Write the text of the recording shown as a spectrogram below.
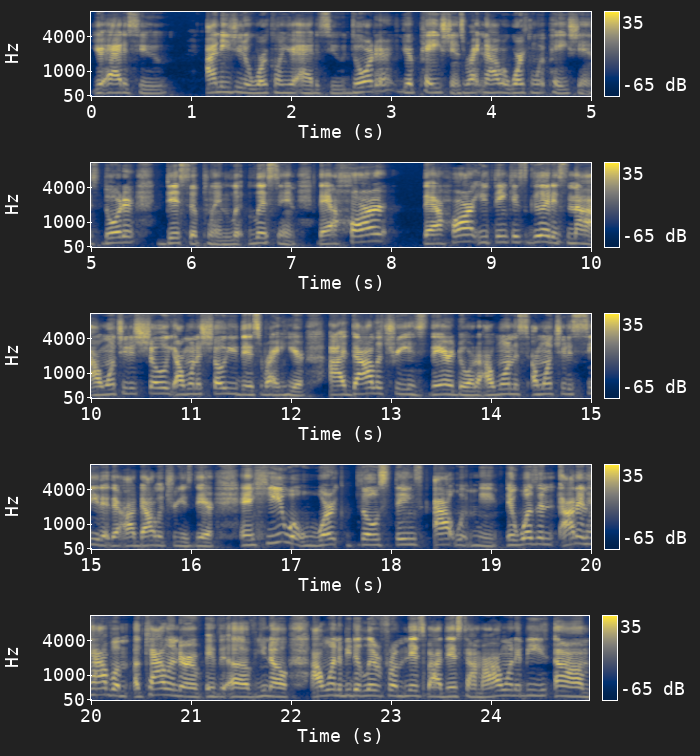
your attitude. I need you to work on your attitude. Daughter, your patience. Right now, we're working with patience. Daughter, discipline. L- listen, that heart that heart you think is good, it's not. I want you to show you, I want to show you this right here. Idolatry is there, daughter. I want to I want you to see that the idolatry is there. And he will work those things out with me. It wasn't I didn't have a, a calendar of, of, you know, I want to be delivered from this by this time, or I want to be um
